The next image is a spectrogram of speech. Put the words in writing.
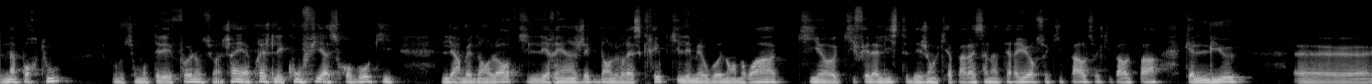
n'importe où sur mon téléphone ou sur machin et après je les confie à ce robot qui les remet dans l'ordre, qui les réinjecte dans le vrai script, qui les met au bon endroit, qui, euh, qui fait la liste des gens qui apparaissent à l'intérieur, ceux qui parlent, ceux qui parlent pas, quel lieu. Euh,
